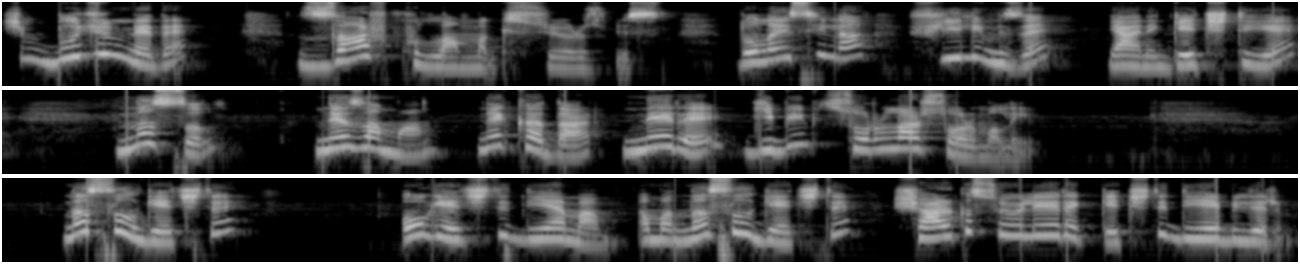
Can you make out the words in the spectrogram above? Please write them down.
Şimdi bu cümlede zarf kullanmak istiyoruz biz. Dolayısıyla fiilimize yani geçtiğe nasıl, ne zaman, ne kadar, nere gibi sorular sormalıyım. Nasıl geçti? O geçti diyemem ama nasıl geçti? Şarkı söyleyerek geçti diyebilirim.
